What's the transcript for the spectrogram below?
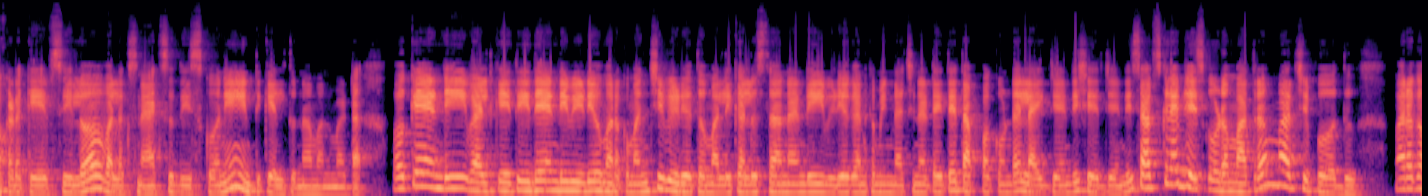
అక్కడ కేఎఫ్సీలో వాళ్ళకి స్నాక్స్ తీసుకొని ఇంటికి వెళ్తున్నాం అనమాట ఓకే అండి వాళ్ళకి అయితే ఇదే అండి వీడియో. మరొక మంచి వీడియోతో మళ్ళీ కలుస్తానండి. ఈ వీడియో కనుక మీకు నచ్చినట్టయితే తప్పకుండా లైక్ చేయండి షేర్ చేయండి సబ్స్క్రైబ్ చేసుకోవడం మాత్రం మర్చిపోవద్దు. మరొక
